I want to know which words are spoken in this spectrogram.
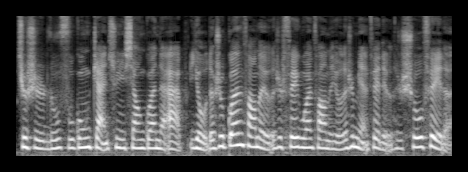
就是卢浮宫展讯相关的 App，有的是官方的，有的是非官方的，有的是免费的，有的是收费的。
